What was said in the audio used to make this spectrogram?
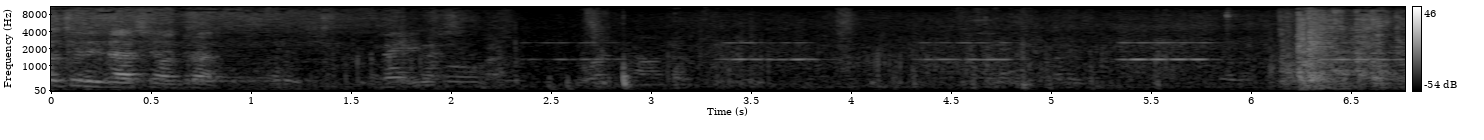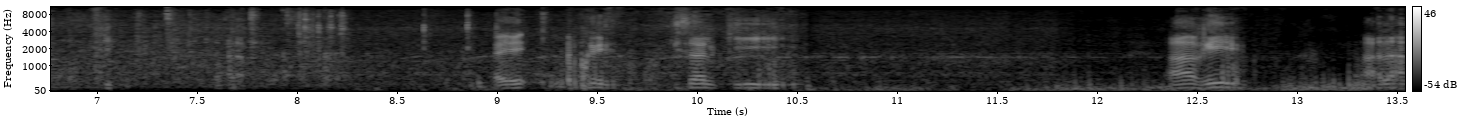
autorisation droite. et celle qui arrive à la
